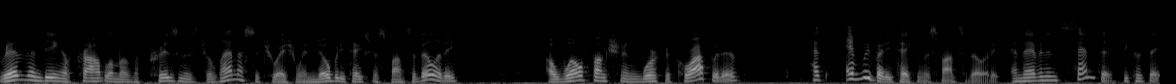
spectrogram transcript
Rather than being a problem of a prisoner's dilemma situation where nobody takes responsibility, a well functioning worker cooperative has everybody taking responsibility. And they have an incentive because they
